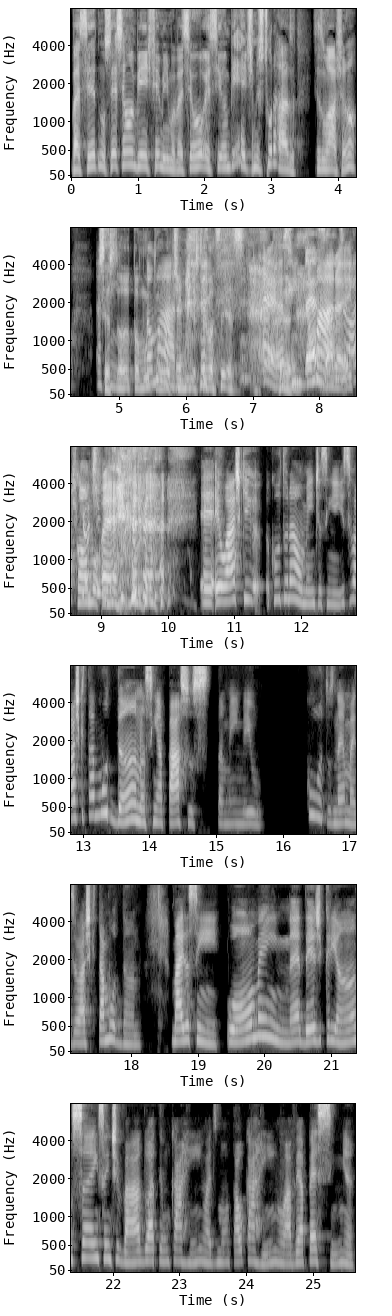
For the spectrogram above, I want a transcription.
Vai ser, não sei se é um ambiente feminino, mas vai ser esse ambiente misturado. Vocês não acham, não? Vocês, Assim, eu tô muito tomara. otimista em vocês. É, assim, Dez tomara. anos eu E acho que como, é. É, eu acho que culturalmente, assim, isso eu acho que tá mudando, assim, a passos também meio curtos, né? Mas eu acho que está mudando. Mas assim, o homem, né, desde criança é incentivado a ter um carrinho, a desmontar o carrinho, a ver a pecinha,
